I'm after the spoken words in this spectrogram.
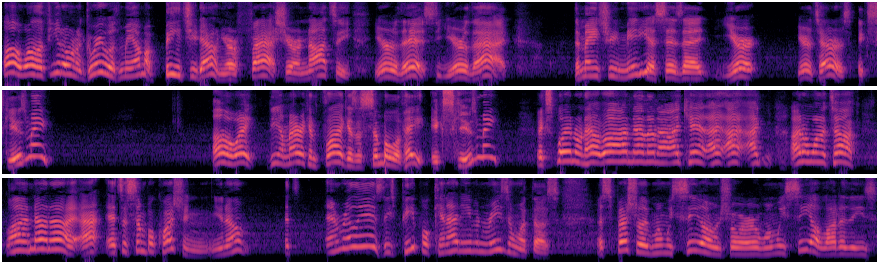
Oh well, if you don't agree with me, I'm gonna beat you down. You're a fascist. You're a Nazi. You're this. You're that. The mainstream media says that you're you're a terrorist. Excuse me. Oh wait, the American flag is a symbol of hate. Excuse me. Explain on how. Oh, no, no, no. I can't. I, I, I, I don't want to talk. Well, no, no. I, it's a simple question. You know. It's it really is. These people cannot even reason with us, especially when we see Owen Shroyer, when we see a lot of these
